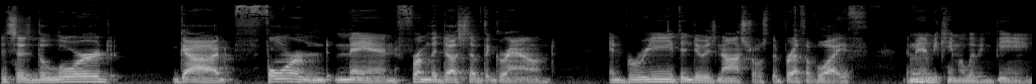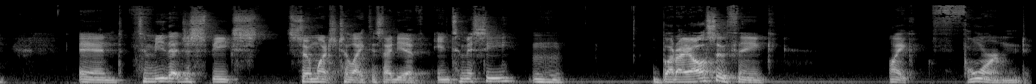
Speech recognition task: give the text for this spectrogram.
it says, The Lord God formed man from the dust of the ground and breathed into his nostrils the breath of life. The man became a living being. And to me, that just speaks so much to like this idea of intimacy. But I also think, like, formed,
